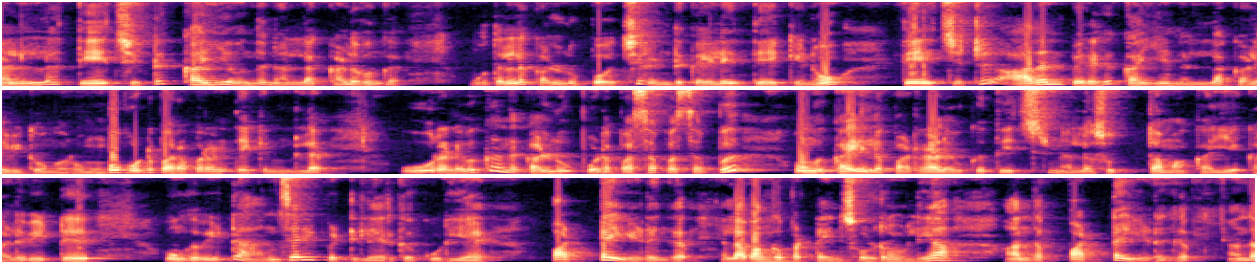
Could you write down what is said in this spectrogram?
நல்லா தேய்ச்சிட்டு கையை வந்து நல்லா கழுவுங்க. முதல்ல கல்லுப்பை வச்சு ரெண்டு கையிலையும் தேய்க்கணும். தேய்ச்சிட்டு அதன் பிறகு கையை நல்லா கழுவிக்கோங்க. ரொம்ப போட்டு பரபரன்னு தேய்க்கணும் இல்லை. ஓரளவுக்கு அந்த கல்லுப்போட பசப்பசப்பு உங்கள் கையில் படுற அளவுக்கு தேய்ச்சிட்டு நல்லா சுத்தமாக கையை கழுவிட்டு உங்கள் வீட்டு அஞ்சரை பெட்டியில் இருக்கக்கூடிய பட்டை எடுங்க. லவங்கப்பட்டைன்னு சொல்கிறோம் இல்லையா? அந்த பட்டை எடுங்க. அந்த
